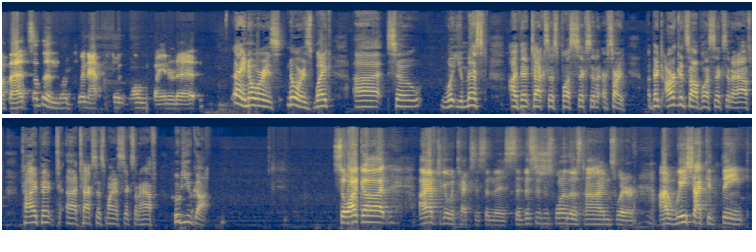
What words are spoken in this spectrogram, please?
Not bad. Something like went, at, went wrong with my internet. Hey, no worries, no worries, Blake. Uh, so what you missed, I picked Texas plus six and or sorry, I picked Arkansas plus six and a half. Ty picked uh, Texas minus six and a half. Who do you got? So I got. I have to go with Texas in this, and this is just one of those times where I wish I could think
